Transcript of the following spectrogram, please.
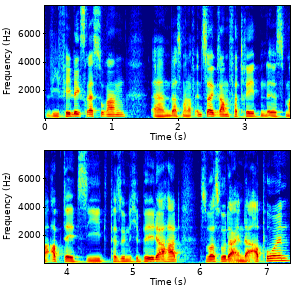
wie Felix Restaurant, ähm, dass man auf Instagram vertreten ist, mal Updates sieht, persönliche Bilder hat. Sowas würde einen da abholen.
